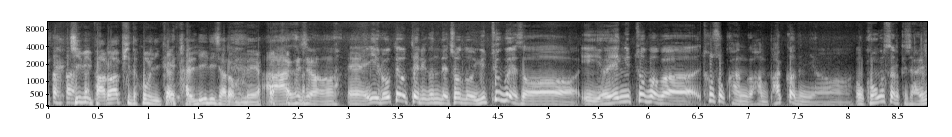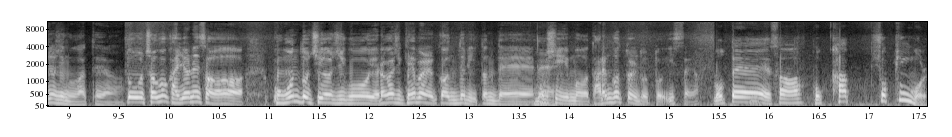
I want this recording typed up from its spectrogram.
집이 바로 앞이다 보니까 갈 일이 잘 없네요. 아 그죠 예, 이 롯데 호텔이 근데 저도 유튜브에서 이 여행 유튜버가 투숙한 거 한 번 봤거든요 어, 고급스럽게 잘 지어진 것 같아요 또 저거 관련해서 공원도 지어지고 여러 가지 개발 건들이 있던데 네. 혹시 뭐 다른 것들도 또 있어요? 롯데에서 복합 쇼핑몰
